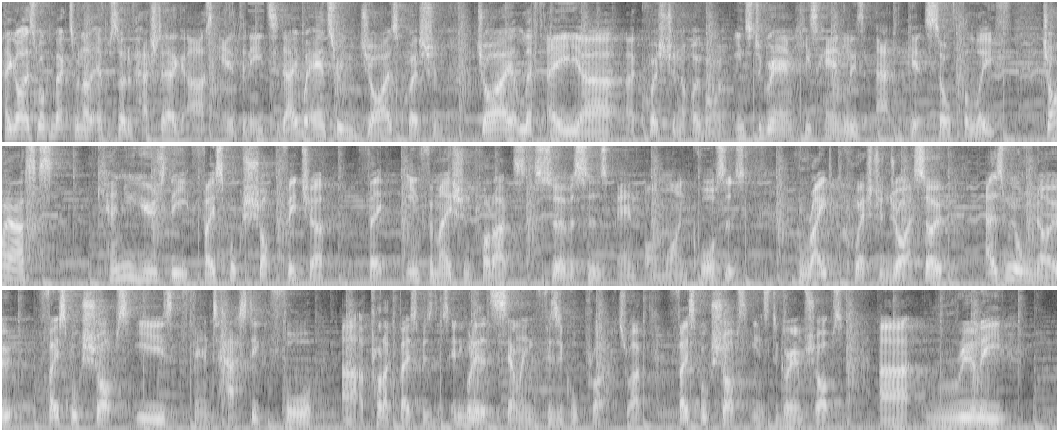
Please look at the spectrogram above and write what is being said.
Hey guys, welcome back to another episode of Hashtag Ask Anthony. Today we're answering Jai's question. Jai left a, uh, a question over on Instagram. His handle is at Get Self Belief. Jai asks, can you use the Facebook shop feature for information products, services, and online courses? Great question, Jai. So as we all know, Facebook Shops is fantastic for uh, a product-based business. Anybody that's selling physical products, right? Facebook Shops, Instagram Shops, uh, really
